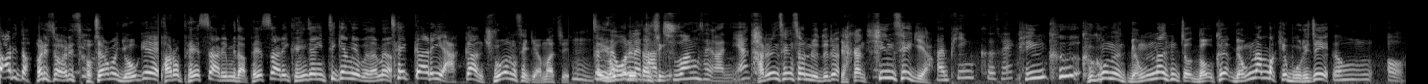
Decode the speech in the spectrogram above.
알이다! 알 있어, 알 있어. 자, 여러분, 요게 바로 뱃살입니다. 뱃살이 굉장히 특이한 게 뭐냐면 색깔이 약간 주황색이야, 맞지? 응. 그래서 근데 요거를 원래 일단 다 지금 주황색 아니야? 다른 생선류들은 약간 흰색이야. 아니 핑크색? 핑크? 그거는 명란, 저, 너 그냥 명란밖에 모르지? 명... 어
